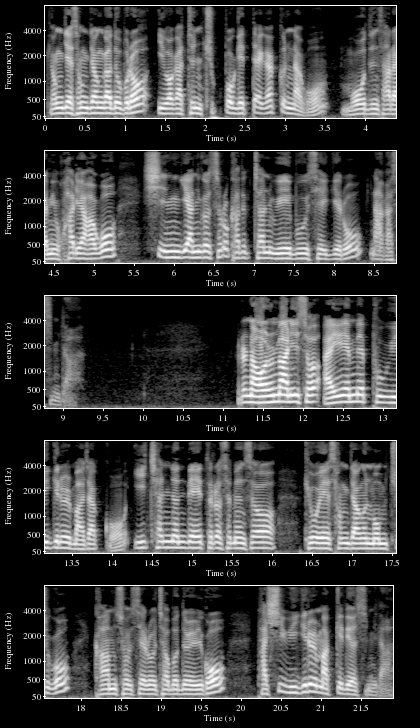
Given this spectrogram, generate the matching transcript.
경제 성장과 더불어 이와 같은 축복의 때가 끝나고 모든 사람이 화려하고 신기한 것으로 가득 찬 외부 세계로 나갔습니다. 그러나 얼마 안 있어 IMF 위기를 맞았고 2000년대에 들어서면서 교회 성장은 멈추고 감소세로 접어들고 다시 위기를 맞게 되었습니다.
